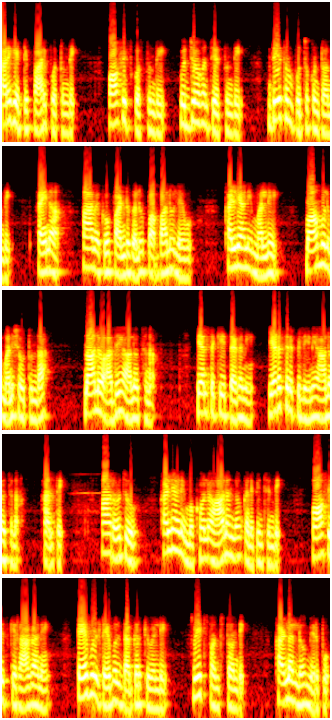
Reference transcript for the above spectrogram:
పరిగెట్టి పారిపోతుంది. ఆఫీస్కొస్తుంది. ఉద్యోగం చేస్తుంది. జీతం పుచ్చుకుంటోంది. అయినా ఆమెకు పండుగలు పబ్బాలు లేవు. కళ్యాణి మళ్ళీ మామూలు మనిషి అవుతుందా? నాలో అదే ఆలోచన. ఎంతకీ తెగని ఎడతెరిపి లేని ఆలోచన. అంతే. ఆ రోజు కళ్యాణి ముఖంలో ఆనందం కనిపించింది. ఆఫీస్కి రాగానే టేబుల్ టేబుల్ దగ్గరికి వెళ్ళి స్వీట్స్ పంచుతోంది. కళ్ళల్లో మెరుపు.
